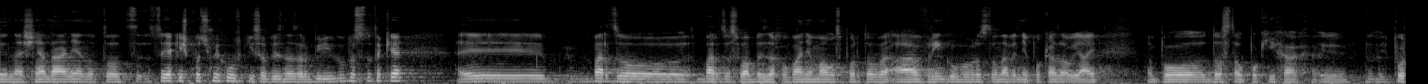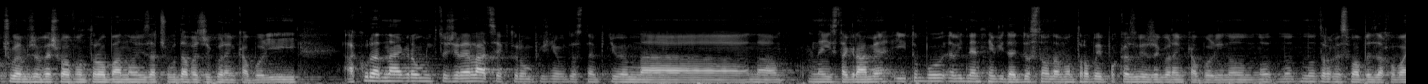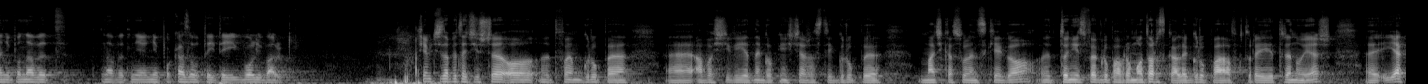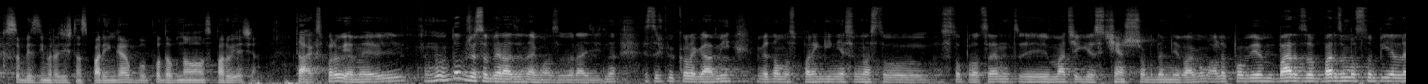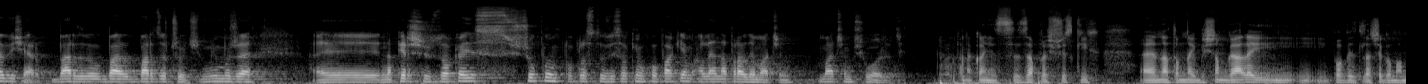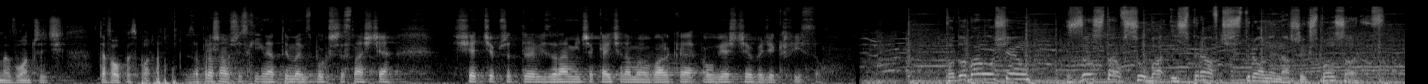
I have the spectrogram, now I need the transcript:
na śniadanie, no to, to jakieś podśmiechówki sobie z nas robili, po prostu takie bardzo, bardzo słabe zachowania, mało sportowe, a w ringu po prostu nawet nie pokazał jaj, bo dostał po kichach, y, poczułem, że weszła wątroba, no i zaczął udawać, że go ręka boli. I Akurat nagrał mi ktoś relację, którą później udostępniłem na, na, na Instagramie i tu było ewidentnie widać, dostał na wątrobę i pokazuje, że go ręka boli. No, no, no, no trochę słabe zachowanie, bo nawet, nawet nie, nie pokazał tej, tej woli walki. Chciałem Cię zapytać jeszcze o Twoją grupę, e, a właściwie jednego pięściarza z tej grupy, Maćka Sulenckiego. To nie jest Twoja grupa promotorska, ale grupa, w której trenujesz. E, Jak sobie z nim radzisz na sparingach, bo podobno sparujecie? Tak, sparujemy. No, dobrze sobie radzę, no jak mam sobie radzić. No, jesteśmy kolegami, wiadomo, sparingi nie są na 100%. 100%. Y, Maciek jest cięższą ode mnie wagą, ale powiem, bardzo, bardzo mocno bije lewy sierp. Bardzo, ba, bardzo czuć. Mimo, że na pierwszy rzut oka jest szczupłym, po prostu wysokim chłopakiem, ale naprawdę ma czym, ma czym przyłożyć. To na koniec zaproś wszystkich e, na tą najbliższą galę i, i, i powiedz, dlaczego mamy włączyć TVP Sport. Zapraszam wszystkich na tym Xbox 16. Siedźcie przed telewizorami, czekajcie na moją walkę, a uwierzcie, będzie krwisto. Podobało się? Zostaw suba i sprawdź strony naszych sponsorów.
